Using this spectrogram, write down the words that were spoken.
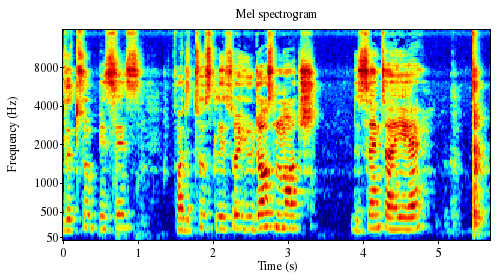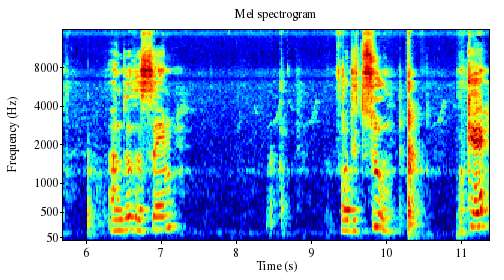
the two pieces for the two sleeves. So you just notch the center here and do the same for the two okay?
